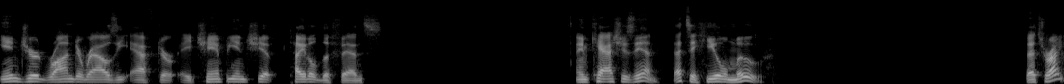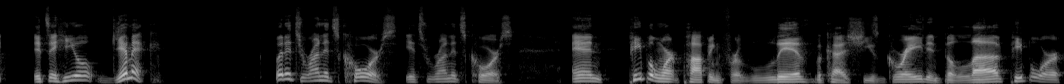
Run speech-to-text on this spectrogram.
injured Ronda Rousey after a championship title defense and cashes in. That's a heel move. That's right. It's a heel gimmick. But it's run its course. It's run its course. And people weren't popping for Liv because she's great and beloved. People were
